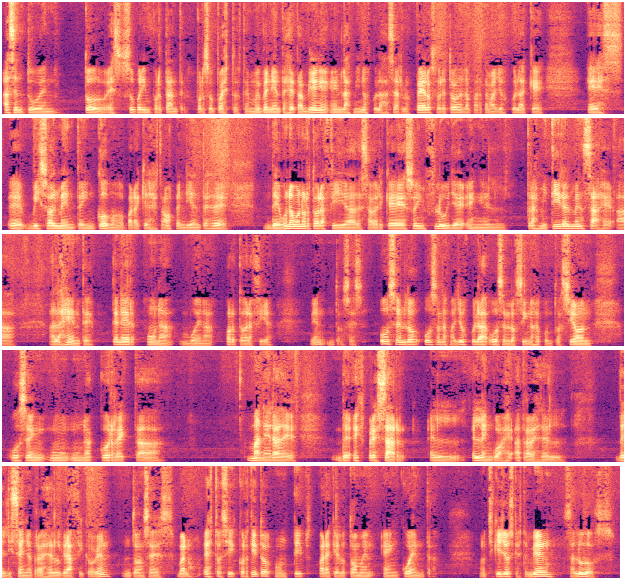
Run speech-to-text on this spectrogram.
acentúen todo es súper importante, por supuesto, estén muy pendientes de también en, las minúsculas hacerlo, pero sobre todo en la parte mayúscula que es eh, visualmente incómodo para quienes estamos pendientes de, de, una buena ortografía, de saber que eso influye en el transmitir el mensaje a, a la gente, tener una buena ortografía. Bien, entonces úsenlo, usen las mayúsculas, usen los signos de puntuación, usen una correcta manera de, expresar el, lenguaje a través del, diseño, a través del gráfico, ¿bien? Entonces, bueno, esto sí, cortito, un tip para que lo tomen en cuenta. Bueno, chiquillos, que estén bien, saludos.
